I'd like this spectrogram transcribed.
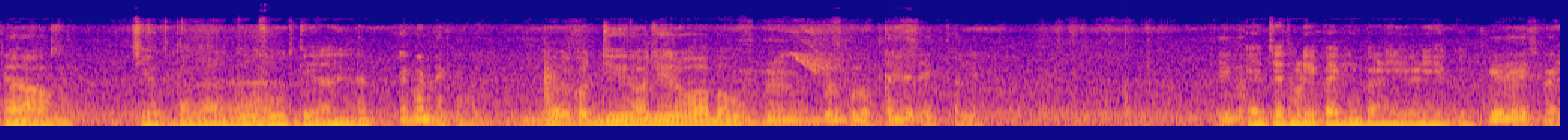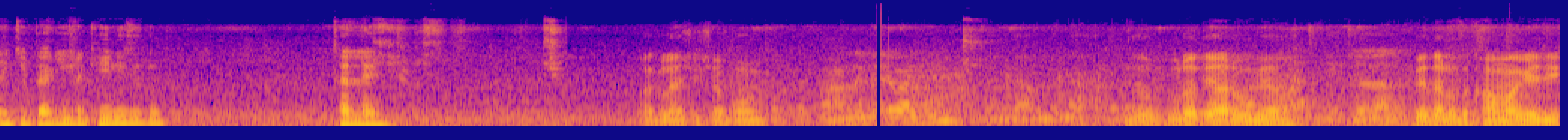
ਜ਼ਿਆਦਾ ਹੋ ਗਿਆ ਚੈੱਕ ਤਾਂ ਕਰ ਦੋ ਸੂਤ ਕਿਹਾ ਹੈ ਇੱਕ ਮਿੰਟ ਦੇਖੋ ਬਿਲਕੁਲ 0 0 ਆ ਬਾਊ। ਹੂੰ ਬਿਲਕੁਲ ਓਕੇ ਥੱਲੇ ਦੇਖ ਥੱਲੇ। ਠੀਕ ਹੈ ਇੱਥੇ ਥੋੜੀ ਪੈਕਿੰਗ ਪੈਣੀ ਹੈ ਬਣੀ ਇੱਕ। ਕਿਹਦੇ ਵਿੱਚ ਪੈਣੀ? ਇੱਥੇ ਪੈਕਿੰਗ ਰੱਖੀ ਨਹੀਂ ਸੀ ਤੂੰ? ਥੱਲੇ। ਅਗਲਾ ਸ਼ੀਸ਼ਾ ਪਾਉਣ। ਆਣ ਦੇ ਮੇਰੇ ਵੱਲ ਨੂੰ। ਜਦੋਂ ਪੂਰਾ ਤਿਆਰ ਹੋ ਗਿਆ ਚੱਲ। ਫਿਰ ਤੁਹਾਨੂੰ ਦਿਖਾਵਾਂਗੇ ਜੀ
